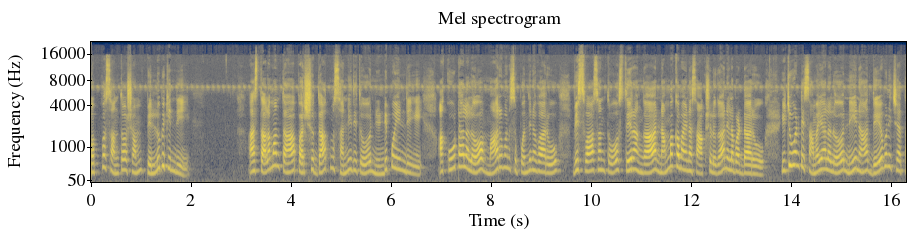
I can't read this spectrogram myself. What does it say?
గొప్ప సంతోషం పెల్లుబికింది ఆ స్థలమంతా పరిశుద్ధాత్మ సన్నిధితో నిండిపోయింది. ఆ కూటాలలో మారుమనసు పొందినవారు విశ్వాసంతో స్థిరంగా నమ్మకమైన సాక్షులుగా నిలబడ్డారు. ఇటువంటి సమయాలలో నేను దేవుని చేత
